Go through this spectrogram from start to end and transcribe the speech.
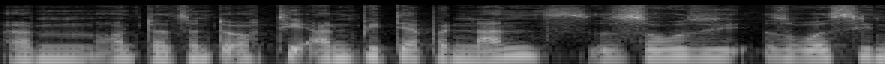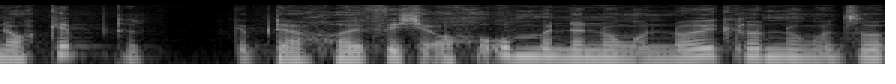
Ähm, und da sind auch die Anbieter benannt, so, sie, so es sie noch gibt. Es gibt ja häufig auch Umbenennung und Neugründung und so.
